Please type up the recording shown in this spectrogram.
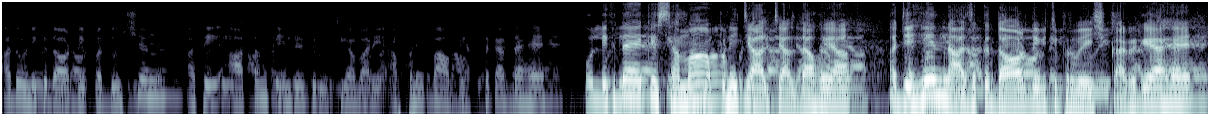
ਆਧੁਨਿਕ ਦੌਰ ਦੇ ਪ੍ਰਦੂਸ਼ਣ ਅਤੇ ਆਤਮ ਕੇਂਦਰਿਤ ਰੁਚੀਆਂ ਬਾਰੇ ਆਪਣੇ ਭਾਵ ਵਿਅਕਤ ਕਰਦਾ ਹੈ। ਉਹ ਲਿਖਦਾ ਹੈ ਕਿ ਸਮਾਂ ਆਪਣੀ ਚਾਲ ਚੱਲਦਾ ਹੋਇਆ ਅਜਿਹੇ ਨਾਜ਼ੁਕ ਦੌਰ ਦੇ ਵਿੱਚ ਪ੍ਰਵੇਸ਼ ਕਰ ਗਿਆ ਹੈ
